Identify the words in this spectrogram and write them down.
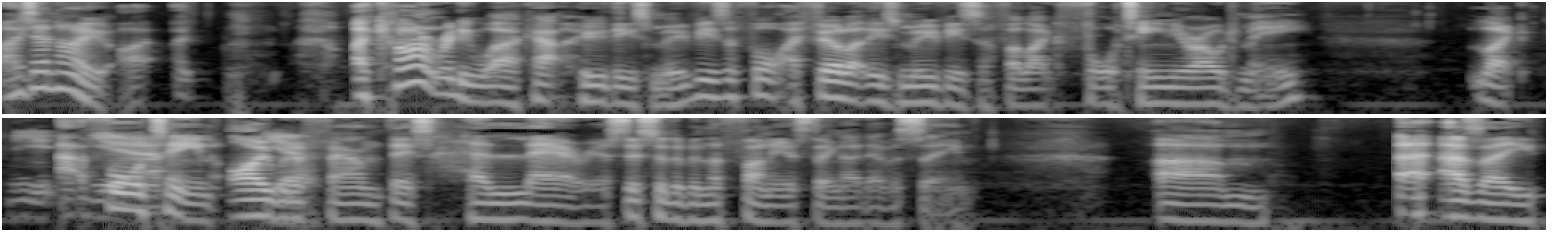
I don't know. I, I, I can't really work out who these movies are for. I feel like these movies are for like 14 year old me. Like, Y- at yeah. 14, I would Yeah. have found this hilarious. This would have been the funniest thing I'd ever seen. Um, as a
